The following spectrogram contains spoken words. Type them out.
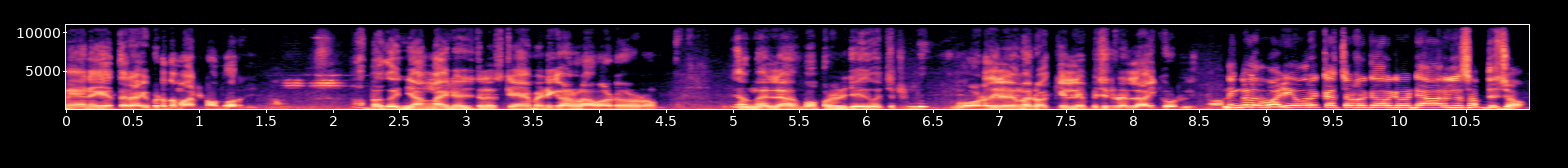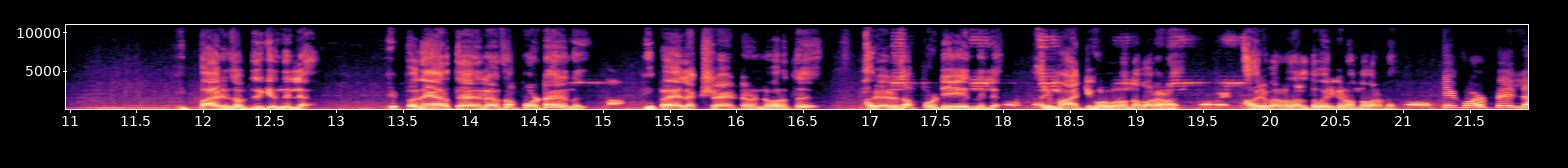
മേനകയെ തരാം ഇവിടുന്ന് മാറ്റണമെന്ന് പറഞ്ഞു. അപ്പൊ കഴിഞ്ഞ് അങ്ങനെ സ്റ്റേ മേടിക്കാനുള്ള അവാർഡുകളും ഞങ്ങളെല്ലാം കോപ്പറേറ്റ് ചെയ്ത് വെച്ചിട്ടുണ്ട്. കോടതിയിൽ ഞങ്ങൾ വക്കീലിനെ ഏൽപ്പിച്ചിട്ടുണ്ട് എല്ലാ ഹൈക്കോടതിയിൽ നിങ്ങൾ വഴിയോര കച്ചവടക്കാർക്ക് വേണ്ടി ആരെങ്കിലും ശബ്ദിച്ചോ? ഇപ്പൊ ആരും ശബ്ദിക്കുന്നില്ല. ഇപ്പൊ നേരത്തെ എല്ലാം സപ്പോർട്ടായിരുന്നു ഇപ്പൊ ഇലക്ഷൻ ആയിട്ട് പുറത്ത് അവരാരും സപ്പോർട്ട് ചെയ്യുന്നില്ല. അവർ മാറ്റി കൊടുക്കണമെന്ന് പറയണത്. അവർ പറഞ്ഞ സ്ഥലത്ത് പോയിരിക്കണമെന്ന് പറയണത്. കുഴപ്പമില്ല.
